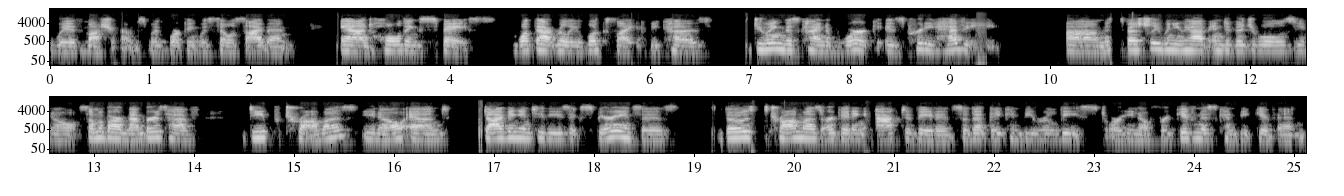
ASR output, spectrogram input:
with mushrooms, with working with psilocybin and holding space, what that really looks like, because doing this kind of work is pretty heavy, um, especially when you have individuals, you know, some of our members have deep traumas, you know, and diving into these experiences those traumas are getting activated so that they can be released or you know forgiveness can be given.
